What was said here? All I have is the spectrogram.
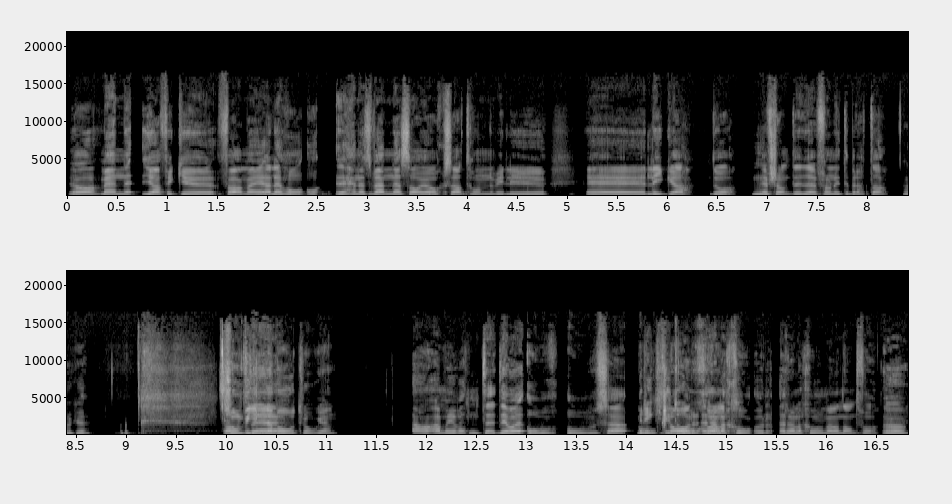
Ja. Men jag fick ju för mig, eller hon, hon, hennes vänner sa ju också att hon ville ju eh, ligga då, Mm. eftersom det är därför hon inte berättade. Okej. Så hon att, ville eh, vara otrogen? Ja, men jag vet inte, det var o, o, så här, Riktigt oklar oskönt. relation, relation mellan de två. Ja.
